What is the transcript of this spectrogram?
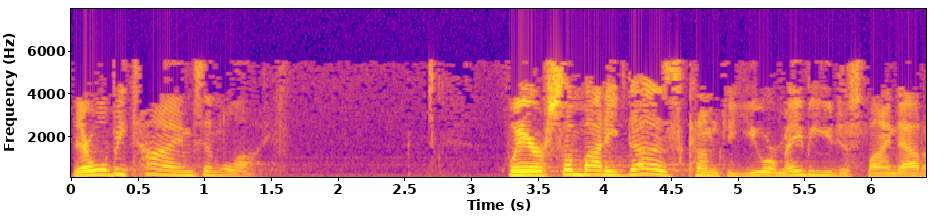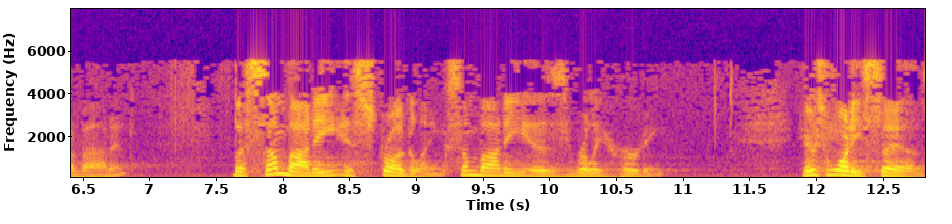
there will be times in life where somebody does come to you, or maybe you just find out about it, but somebody is struggling. Somebody is really hurting. Here's what he says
